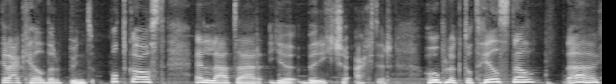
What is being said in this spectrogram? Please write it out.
kraakhelder.podcast en laat daar je berichtje achter. Hopelijk tot heel snel. Dag.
